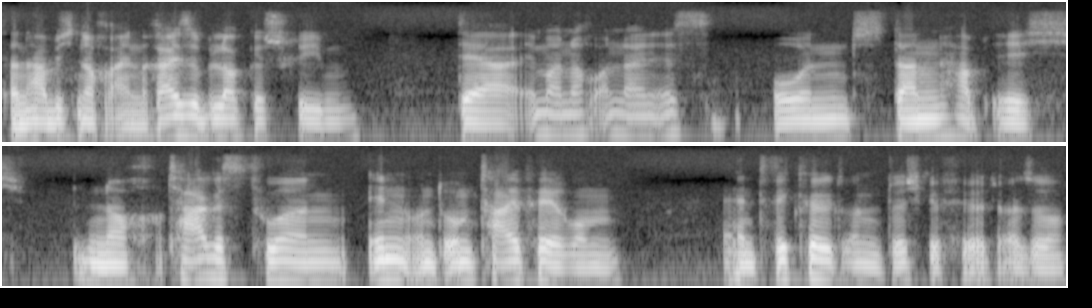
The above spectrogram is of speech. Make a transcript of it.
dann habe ich noch einen Reiseblog geschrieben, der immer noch online ist. Und dann habe ich noch Tagestouren in und um Taipei rum entwickelt und durchgeführt. Also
